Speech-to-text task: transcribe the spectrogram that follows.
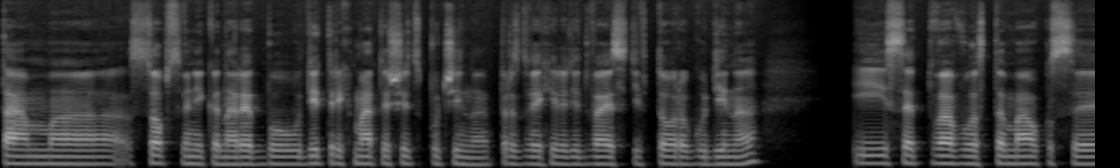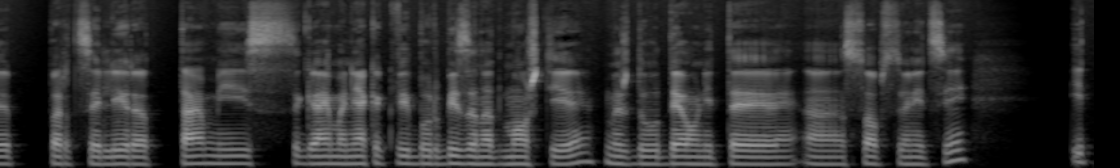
там а, собственика на Red Bull Дитрих Матешиц почина през 2022 година и след това властта малко се парцелира там и сега има някакви борби за надмощие между отделните а, собственици. И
